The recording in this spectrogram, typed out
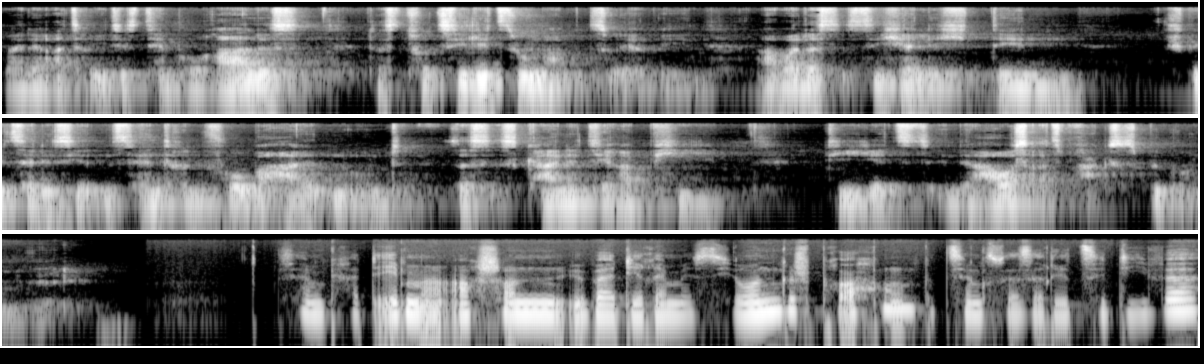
bei der Arteritis temporalis, das Tocilizumab zu erwähnen. Aber das ist sicherlich den spezialisierten Zentren vorbehalten und das ist keine Therapie, die jetzt in der Hausarztpraxis begonnen würde. Sie haben gerade eben auch schon über die Remission gesprochen, beziehungsweise Rezidive.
